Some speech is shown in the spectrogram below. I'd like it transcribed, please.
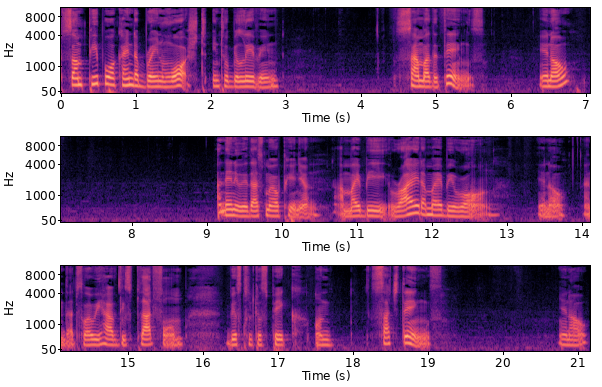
some people are kind of brainwashed into believing some other things, you know? And anyway, that's my opinion. I might be right, I might be wrong, you know? And that's why we have this platform basically to speak on such things. You know?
